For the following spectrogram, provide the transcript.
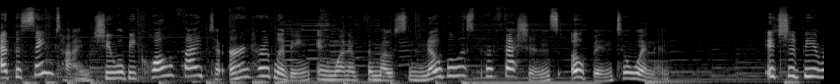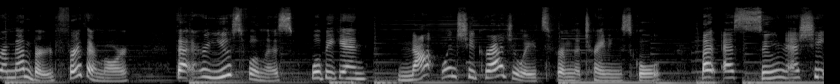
At the same time, she will be qualified to earn her living in one of the most noblest professions open to women. It should be remembered, furthermore, that her usefulness will begin not when she graduates from the training school, but as soon as she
